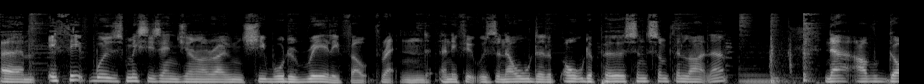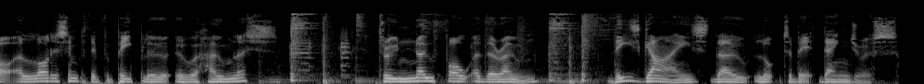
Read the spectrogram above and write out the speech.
Um, if it was Mrs. Engine on her own, she would have really felt threatened, and if it was an older older person, something like that. Now, I've got a lot of sympathy for people who, who are homeless through no fault of their own. These guys, though, looked a bit dangerous.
